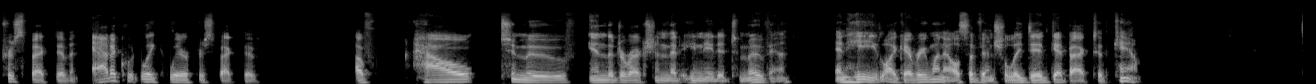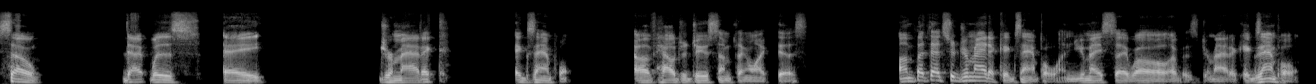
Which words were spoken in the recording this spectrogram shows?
perspective, an adequately clear perspective of how to move in the direction that he needed to move in. And he, like everyone else, eventually did get back to the camp. So that was a dramatic example of how to do something like this. Um, but that's a dramatic example. And you may say, well, that was a dramatic example.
